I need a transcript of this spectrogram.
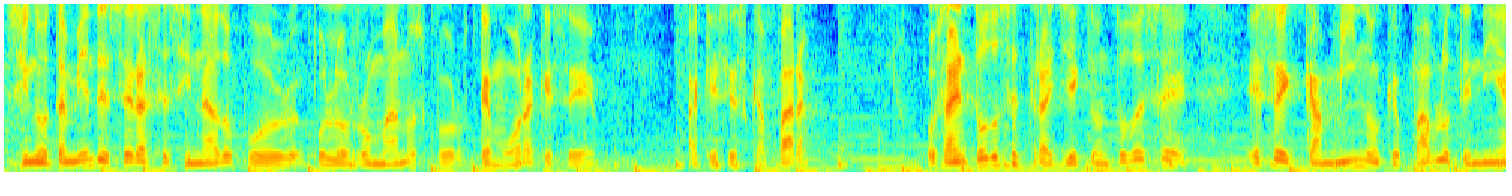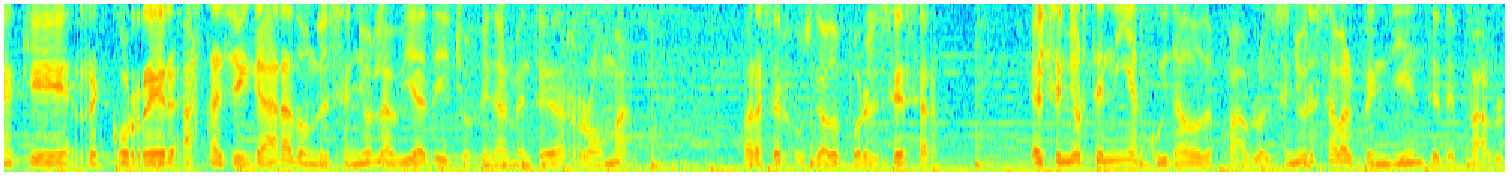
sino también de ser asesinado por, por los romanos por temor a que se, a que se escapara. O sea, en todo ese trayecto, en todo ese, ese camino que Pablo tenía que recorrer hasta llegar a donde el Señor le había dicho finalmente de Roma para ser juzgado por el César, el Señor tenía cuidado de Pablo, el Señor estaba al pendiente de Pablo.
